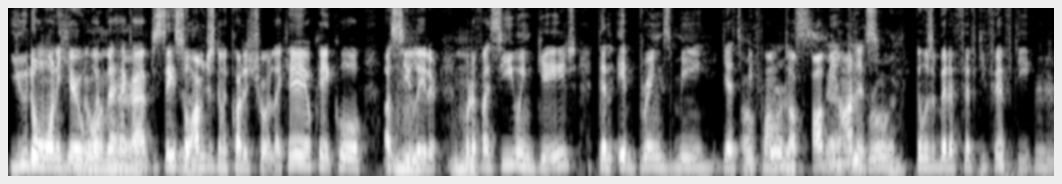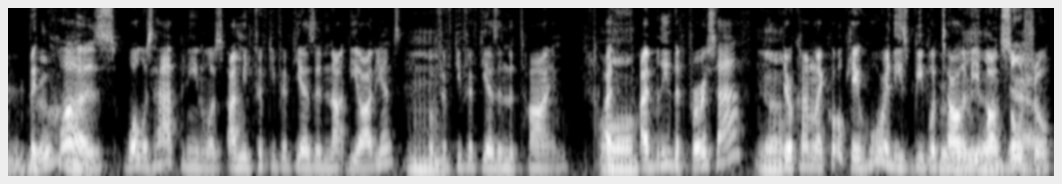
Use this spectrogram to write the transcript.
you don't want to hear what the heck hear I have to say. So Yeah. I'm just gonna cut it short. Like, hey, okay, cool. I'll see you Mhm, later. mhm. But if I see you engaged, then it brings me, gets me Of pumped course. up. I'll be Yeah. Keep honest. Rolling. It was a bit of 50-50 Mm-hmm. because what was happening was i mean 50-50 as in not the audience but 50-50 as in the time I, Oh. I believe the first half Yeah. they were kind of like okay who are these people People, telling me yeah. about Yeah. social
